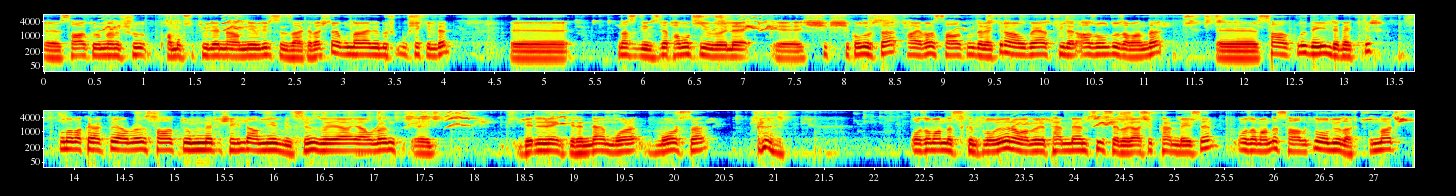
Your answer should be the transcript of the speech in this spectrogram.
e, sağlık durumlarını şu pamuksu tüylerini anlayabilirsiniz arkadaşlar. Bunlar aynı bu, bu şekilde e, nasıl diyeyim size pamuk gibi böyle e, şık şık olursa hayvan sağlıklı demektir. Ama bu beyaz tüyler az olduğu zaman da e, sağlıklı değil demektir. Buna bakarak da yavruların sağlık durumunu net bir şekilde anlayabilirsiniz. Veya yavruların e, deri renklerinden mor, morsa o zaman da sıkıntılı oluyor ama böyle pembemsi ise böyle açık pembe ise o zaman da sağlıklı oluyorlar. Bunlar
